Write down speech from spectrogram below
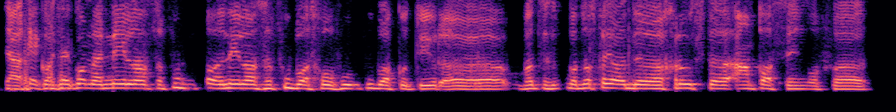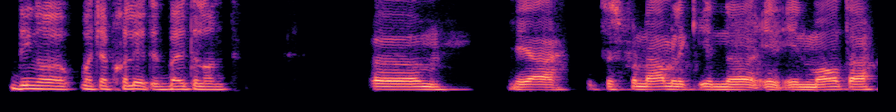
ja, kijk, want jij komt uit Nederlandse, voetbal, Nederlandse voetbalschool, voetbalcultuur. Uh, wat, is, wat was voor jou de grootste aanpassing of dingen wat je hebt geleerd in het buitenland? Um, ja, het is voornamelijk in, in, in Malta.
